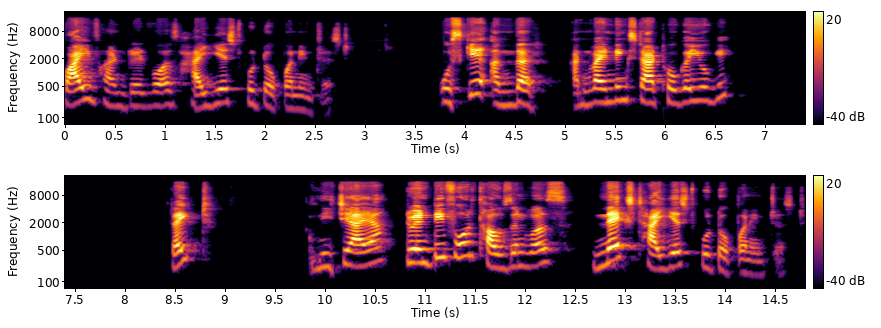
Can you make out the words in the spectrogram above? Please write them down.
five hundred was highest put open interest उसके अंदर अनवाइंडिंग स्टार्ट हो गई होगी। Right right? नीचे आया twenty four thousand was next highest put open interest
